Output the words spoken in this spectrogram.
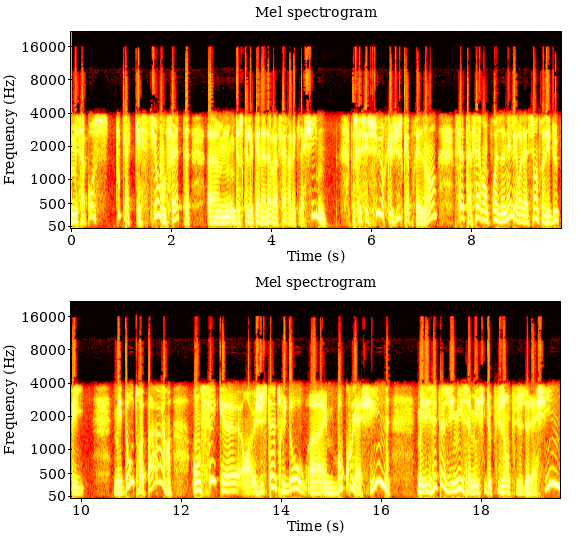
mais ça pose toute la question en fait de ce que le Canada va faire avec la Chine. Parce que c'est sûr que jusqu'à présent, cette affaire empoisonnait les relations entre les deux pays. Mais d'autre part, on sait que Justin Trudeau euh, aime beaucoup la Chine, mais les États-Unis se méfient de plus en plus de la Chine.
